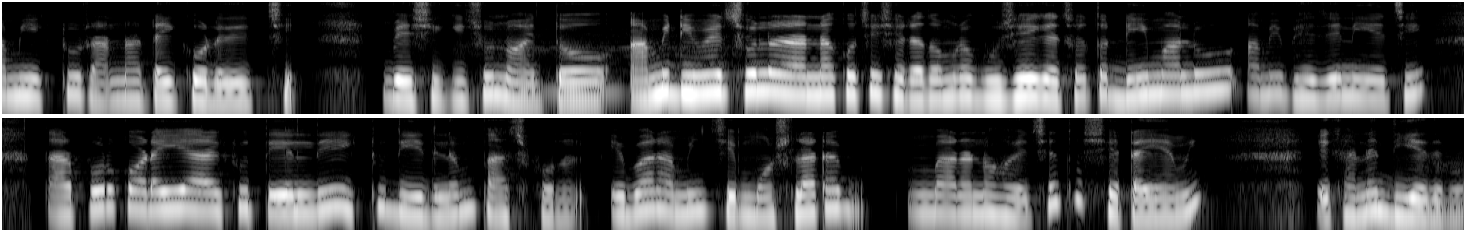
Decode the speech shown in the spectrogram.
আমি একটু রান্নাটাই করে দিচ্ছি। বেশি কিছু নয় তো আমি ডিমের ঝোলে রান্না করছি সেটা তোমরা বুঝেই গেছো। তো ডিম, আলু আমি ভেজে নিয়েছি। তারপর কড়াইয়ে আর একটু তেল দিয়ে একটু দিয়ে দিলাম পাঁচফোড়ন এবার আমি যে মশলাটা বানানো হয়েছে তো সেটাই আমি এখানে দিয়ে দেবো।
